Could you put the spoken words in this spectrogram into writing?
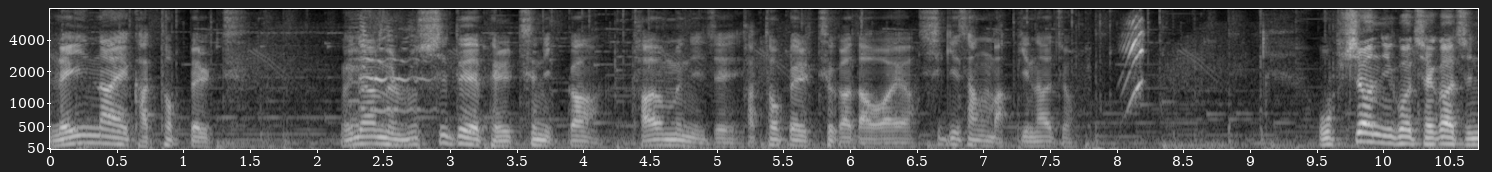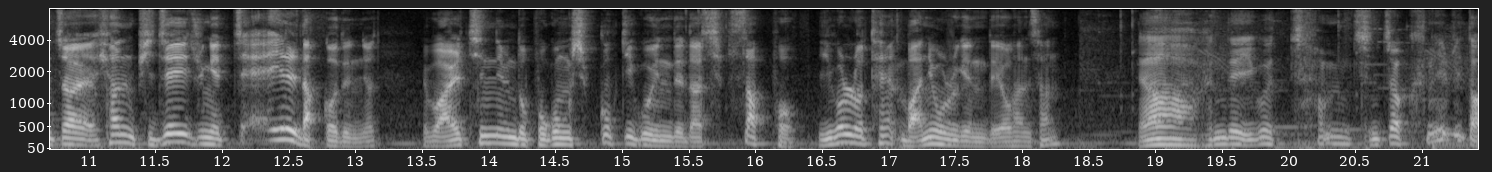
레이나의 가터 벨트. 왜냐하면 루시드의 벨트니까 다음은 이제 가터 벨트가 나와야 시기상 맞긴 하죠 옵션 이거 제가 진짜 현 BJ 중에 제일 낮거든요. 뭐 알티님도 보공 19 끼고 있는데 나 14퍼. 이걸로 템 많이 오르겠는데요 한산? 야 근데 이거 참 진짜 큰일이다.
